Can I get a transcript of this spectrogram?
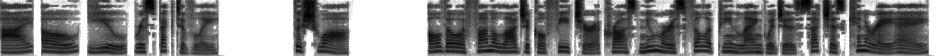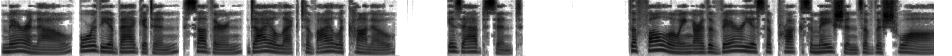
i, o, u, respectively. The schwa although a phonological feature across numerous Philippine languages such as Kinaray-A, Maranao, or the Abagatan southern dialect of Ilocano is absent. The following are the various approximations of the schwa.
